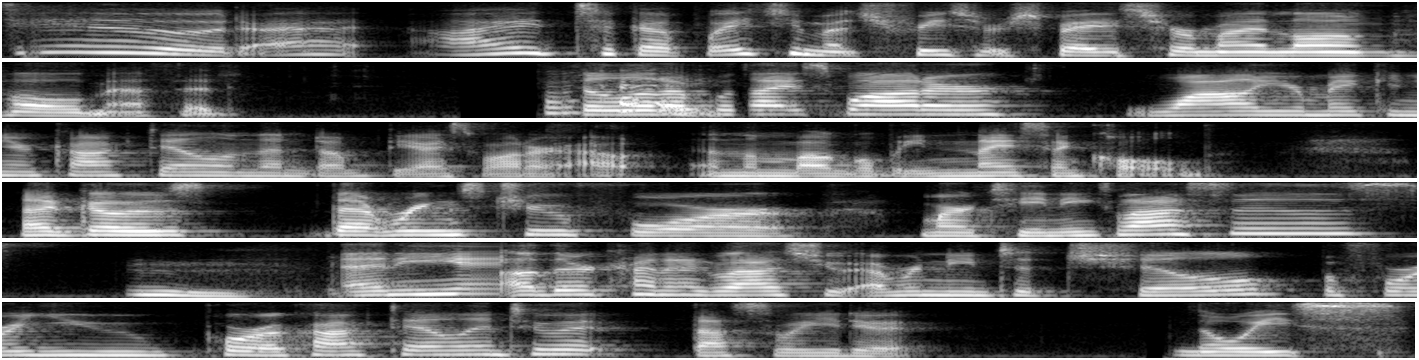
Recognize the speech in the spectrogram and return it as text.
Dude, I, I took up way too much freezer space for my long haul method. Okay. Fill it up with ice water while you're making your cocktail and then dump the ice water out and the mug will be nice and cold. That goes that rings true for martini glasses, mm. any other kind of glass you ever need to chill before you pour a cocktail into it, that's the way you do it. Noise.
